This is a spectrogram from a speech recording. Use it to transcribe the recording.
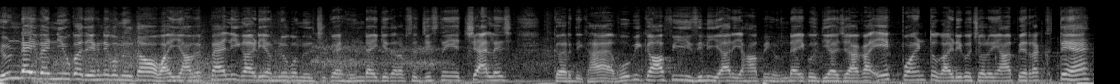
हुंडई वेन्यू का देखने को मिलता हुआ भाई, यहाँ पे पहली गाड़ी हम लोग को मिल चुका है हुंडई की तरफ़ से, जिसने ये चैलेंज कर दिखाया है। वो भी काफ़ी ईजिली यार, यहाँ पे हुंडई को दिया जाएगा। एक पॉइंट तो गाड़ी को चलो यहाँ पे रखते हैं।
